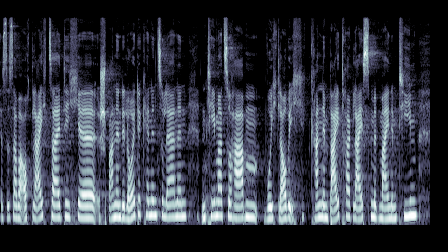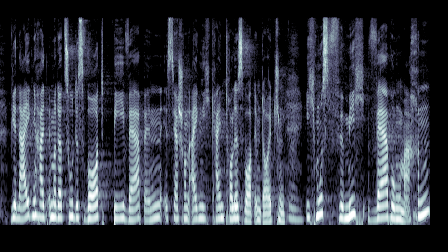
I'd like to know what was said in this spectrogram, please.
es ist aber auch gleichzeitig äh, spannende Leute kennenzulernen, ein Thema zu haben, wo ich glaube, ich kann einen Beitrag leisten mit meinem Team, wir neigen halt immer dazu, das Wort bewerben ist ja schon eigentlich kein tolles Wort im Deutschen. Mhm. Ich muss für mich Werbung machen.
